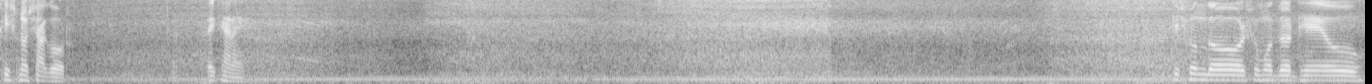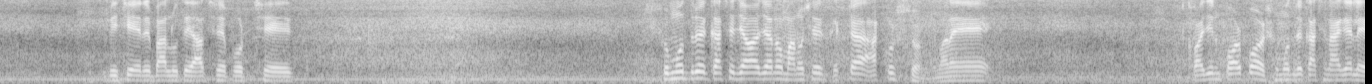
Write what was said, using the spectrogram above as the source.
কৃষ্ণসাগর। এখানে। কি সুন্দর সমুদ্রের ঢেউ বিচের বালুতে আছড়ে পড়ছে। সমুদ্রের কাছে যাওয়া যেন মানুষের একটা আকর্ষণ মানে কয়দিন পর পর সমুদ্রের কাছে না গেলে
